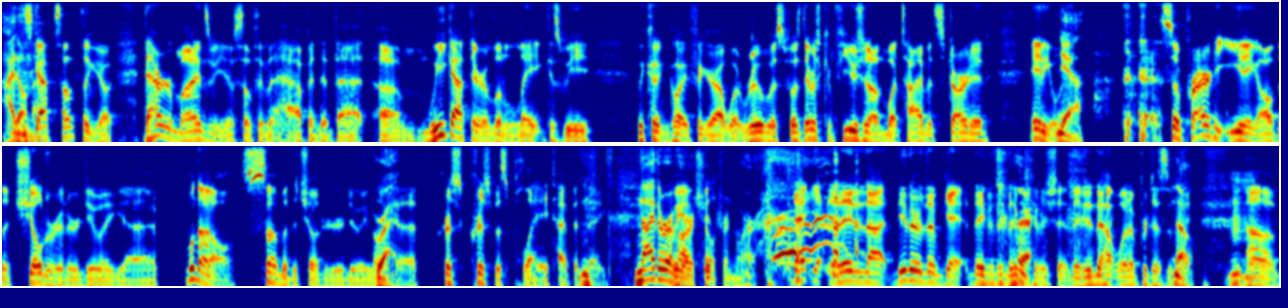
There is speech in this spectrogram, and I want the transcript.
I don't He's know. got something going. That reminds me of something that happened at that. Um, we got there a little late because we we couldn't quite figure out what room was supposed. There was confusion on what time it started. Anyway, yeah. so prior to eating, all the children are doing. Uh, well, not all. Some of the children are doing like Right. a Chris, Christmas play type of thing. Neither of We our children were. That- yeah, they did not. Neither of them get. They didn't give a shit. They did not want to participate. No. Um,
